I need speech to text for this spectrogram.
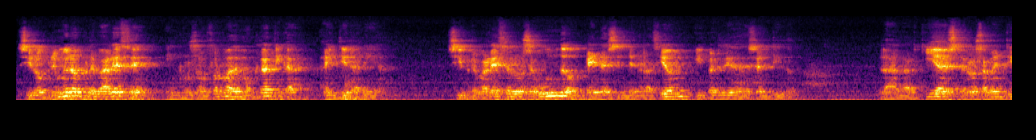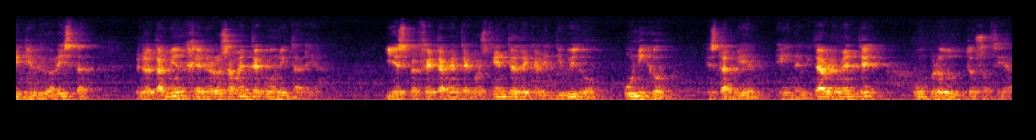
Si lo primero prevalece, incluso en forma democrática, hay tiranía. Si prevalece lo segundo, hay desintegración y pérdida de sentido. La anarquía es celosamente individualista, pero también generosamente comunitaria, y es perfectamente consciente de que el individuo único es también e inevitablemente un producto social.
